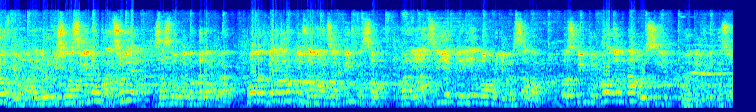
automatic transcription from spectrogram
Років має юридичну освіту, працює заступником директора. Понад 5 років займається фітнесом. Варіанці є клієнтом універсалом, оскільки ходить на усі види фітнесу.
